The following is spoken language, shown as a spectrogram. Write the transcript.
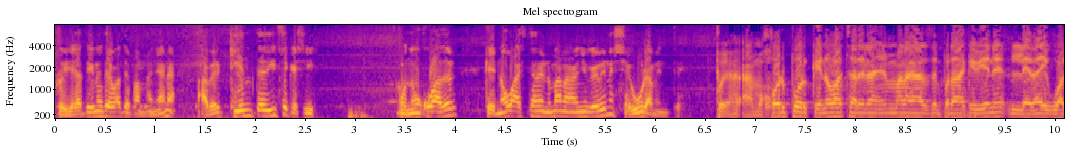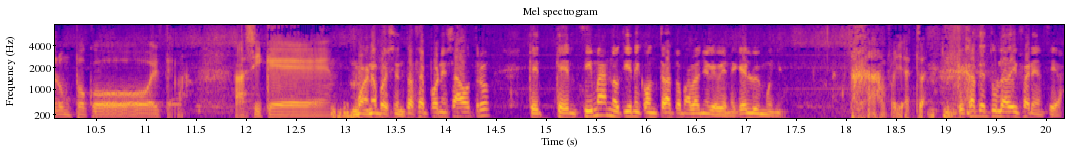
Pues ya tienes debate para mañana. A ver quién te dice que sí. Con un jugador que no va a estar en el año que viene, seguramente. Pues a lo mejor porque no va a estar en, en Málaga la temporada que viene, le da igual un poco el tema. Así que, Bueno, pues entonces pones a otro que, que encima no tiene contrato para el año que viene, que es Luis Muñoz. Ah, pues ya está. Fíjate tú la diferencia.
